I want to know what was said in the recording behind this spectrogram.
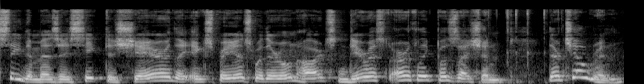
See them as they seek to share the experience with their own heart's dearest earthly possession, their children.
